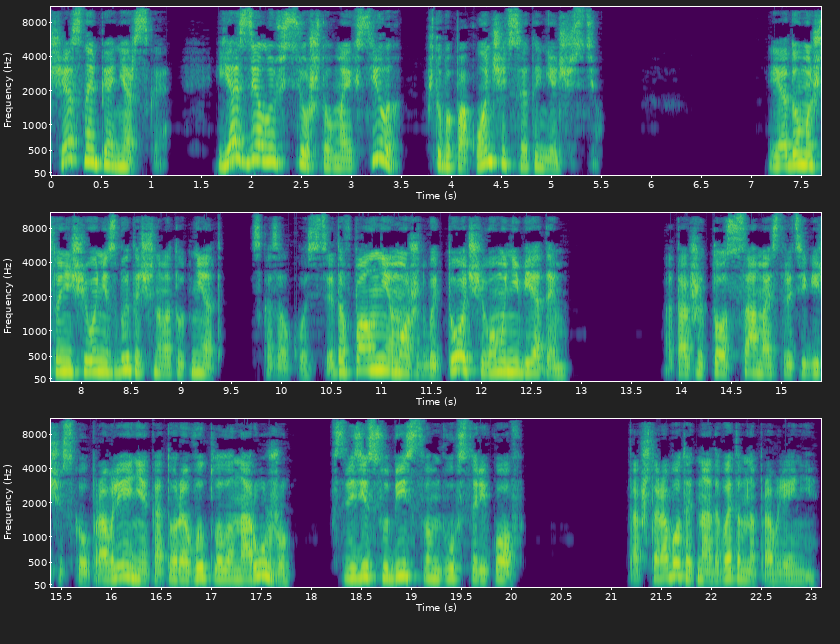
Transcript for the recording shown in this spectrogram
«Честная пионерская. Я сделаю все, что в моих силах, чтобы покончить с этой нечистью. «Я думаю, что ничего несбыточного тут нет», — сказал Кость. «Это вполне может быть то, чего мы не ведаем, а также то самое стратегическое управление, которое выплыло наружу в связи с убийством двух стариков. Так что работать надо в этом направлении.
